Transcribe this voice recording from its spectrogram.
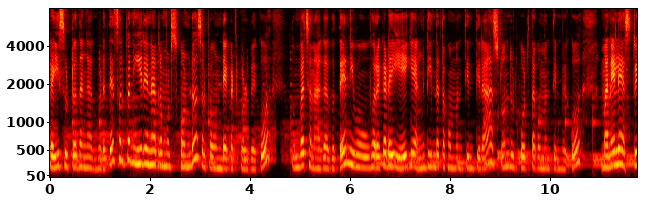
ಕೈ ಸುಟ್ಟೋದಂಗೆ ಆಗ್ಬಿಡುತ್ತೆ. ಸ್ವಲ್ಪ ನೀರೇನಾದರೂ ಮುಟ್ಸ್ಕೊಂಡು ಸ್ವಲ್ಪ ಉಂಡೆ ಕಟ್ಕೊಳ್ಬೇಕು. ತುಂಬ ಚೆನ್ನಾಗಾಗುತ್ತೆ. ನೀವು ಹೊರಗಡೆ ಹೇಗೆ ಅಂಗಡಿಯಿಂದ ತೊಗೊಂಬಂದು ತಿಂತೀರಾ, ಅಷ್ಟೊಂದು ದುಡ್ಡು ಕೊಟ್ಟು ತೊಗೊಂಬಂದು ತಿನ್ನಬೇಕು ಮನೇಲೇ ಅಷ್ಟು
